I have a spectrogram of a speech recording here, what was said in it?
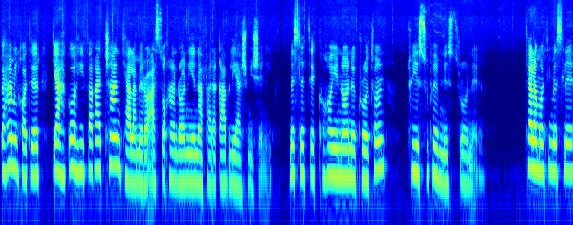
به همین خاطر گهگاهی فقط چند کلمه را از سخنرانی نفر قبلیش میشنید. مثل تکه های نان کروتون توی سوپ منسترونه. کلماتی مثل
